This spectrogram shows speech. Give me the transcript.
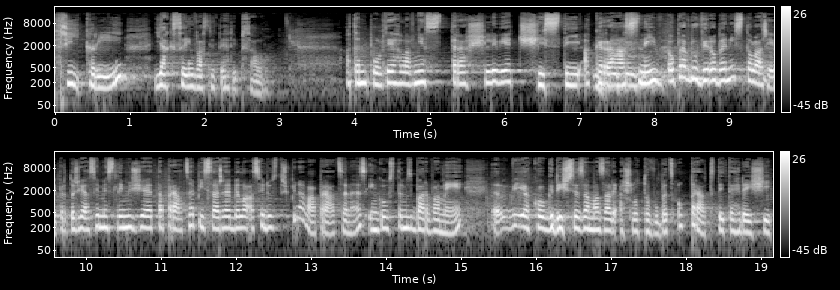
příkrý, jak se jim vlastně tehdy psalo. A ten pult je hlavně strašlivě čistý a krásný, opravdu vyrobený stolaři, protože já si myslím, že ta práce písaře byla asi dost špinavá práce, ne? S inkoustem, s barvami, e, jako když se zamazali a šlo to vůbec oprat, ty tehdejší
